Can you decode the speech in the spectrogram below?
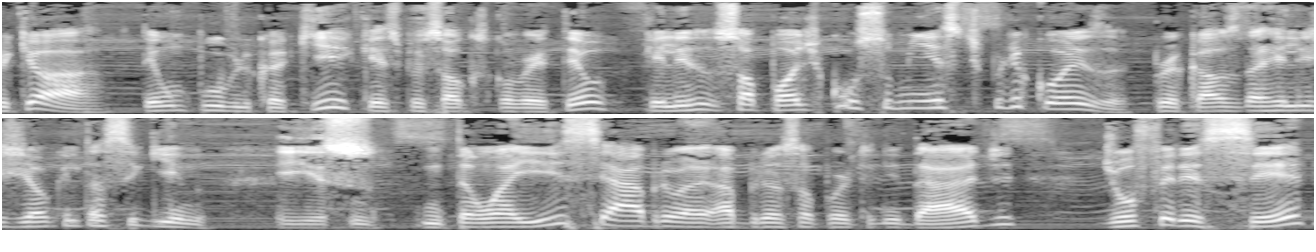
Porque, ó, tem um público aqui, que é esse pessoal que se converteu, que ele só pode consumir esse tipo de coisa, por causa da religião que ele tá seguindo. Isso. Então aí se abre, abriu essa oportunidade de oferecer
